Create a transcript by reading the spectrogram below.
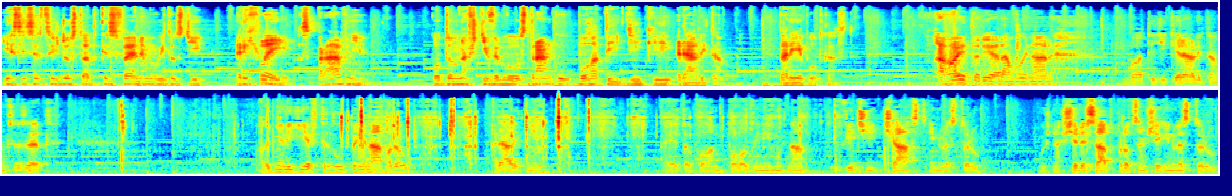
Jestli se chceš dostat ke své nemovitosti rychleji a správně, potom navštív webovou stránku Bohatý díky realitám. Tady je podcast. Ahoj, tady Adam Vojnár, Bohatý díky realitám CZ. Hodně lidí je v trhu úplně náhodou, realitním. A je to kolem poloviny, možná větší část investorů, možná 60% všech investorů,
